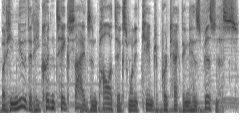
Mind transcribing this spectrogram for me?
But he knew that he couldn't take sides in politics when it came to protecting his business.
